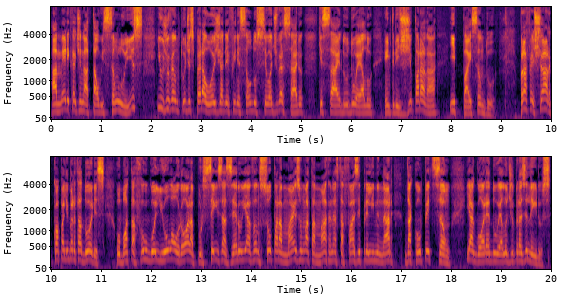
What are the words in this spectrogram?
América de Natal e São Luís, e o Juventude espera hoje a definição do seu adversário, que sai do duelo entre Ji-Paraná e Paysandu. Para fechar, Copa Libertadores, o Botafogo goleou a Aurora por 6 a 0 e avançou para mais um mata-mata nesta fase preliminar da competição. E agora é duelo de brasileiros.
